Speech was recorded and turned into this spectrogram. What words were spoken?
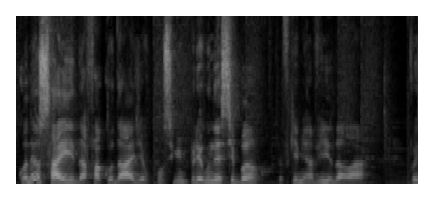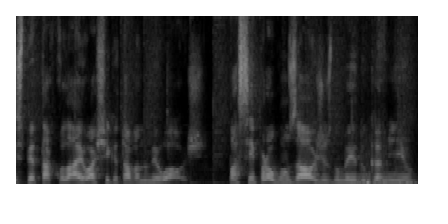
Quando eu saí da faculdade, eu consegui um emprego nesse banco, eu fiquei minha vida lá, foi espetacular, eu achei que eu estava no meu auge. Passei por alguns auges no meio do caminho,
